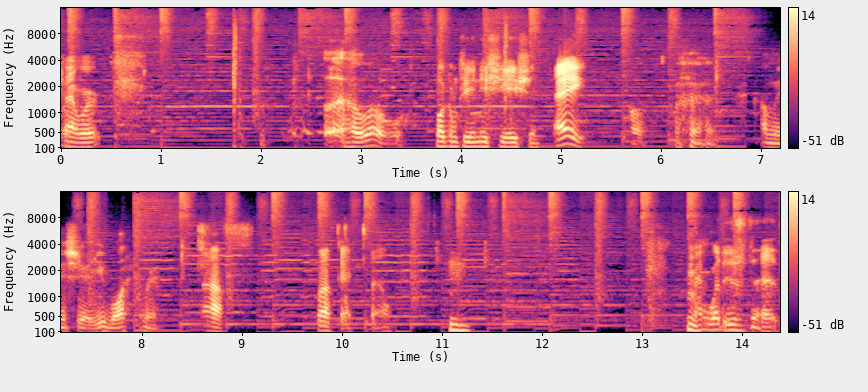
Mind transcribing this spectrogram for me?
That works. Uh, hello. Welcome to initiation. Hey. I'm gonna share you, boy. Come here. Ah, fuck, I fell. Matt, what is that?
